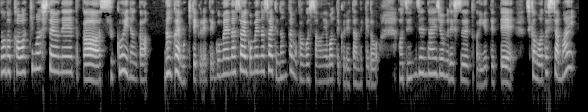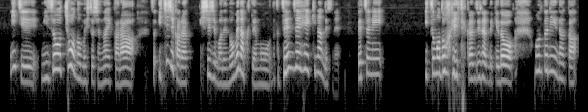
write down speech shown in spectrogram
喉乾きましたよねとか、すっごいなんか何回も来てくれて、ごめんなさい、ごめんなさいって何回も看護師さん謝ってくれたんだけど、あ、全然大丈夫ですとか言ってて、しかも私さ、毎日水を超飲む人じゃないから、1時から7時まで飲めなくても、なんか全然平気なんですね。別に、いつも通りって感じなんだけど、本当になんか、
